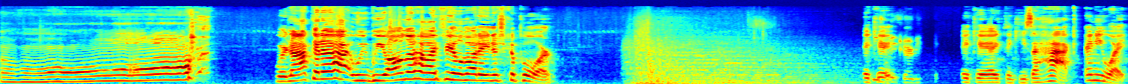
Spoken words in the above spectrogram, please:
Oh. We're not gonna. We we all know how I feel about Anish Kapoor. AKA, AKA, I think he's a hack. Anyway,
